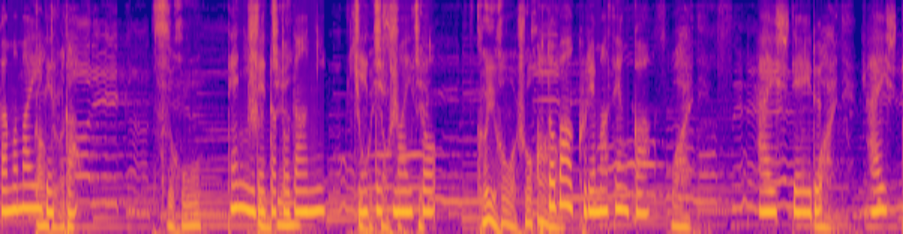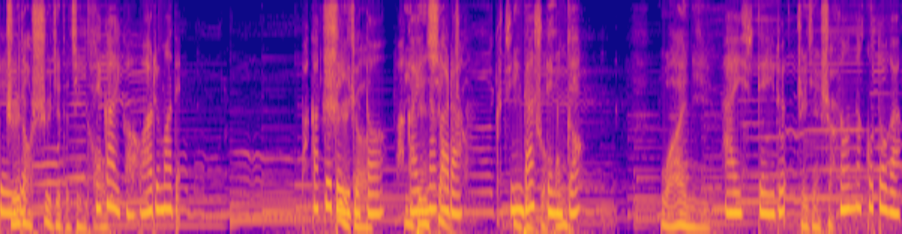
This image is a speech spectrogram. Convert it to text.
がままいいですか？似乎手に入れた途端に消えてしまいそう。可以和我说话言葉をくれませんか愛している。 愛している直到世界的尽头世。界が終わるまで馬鹿げていると分かりながら口に出してみて我愛你愛している这件事儿，そんなことが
